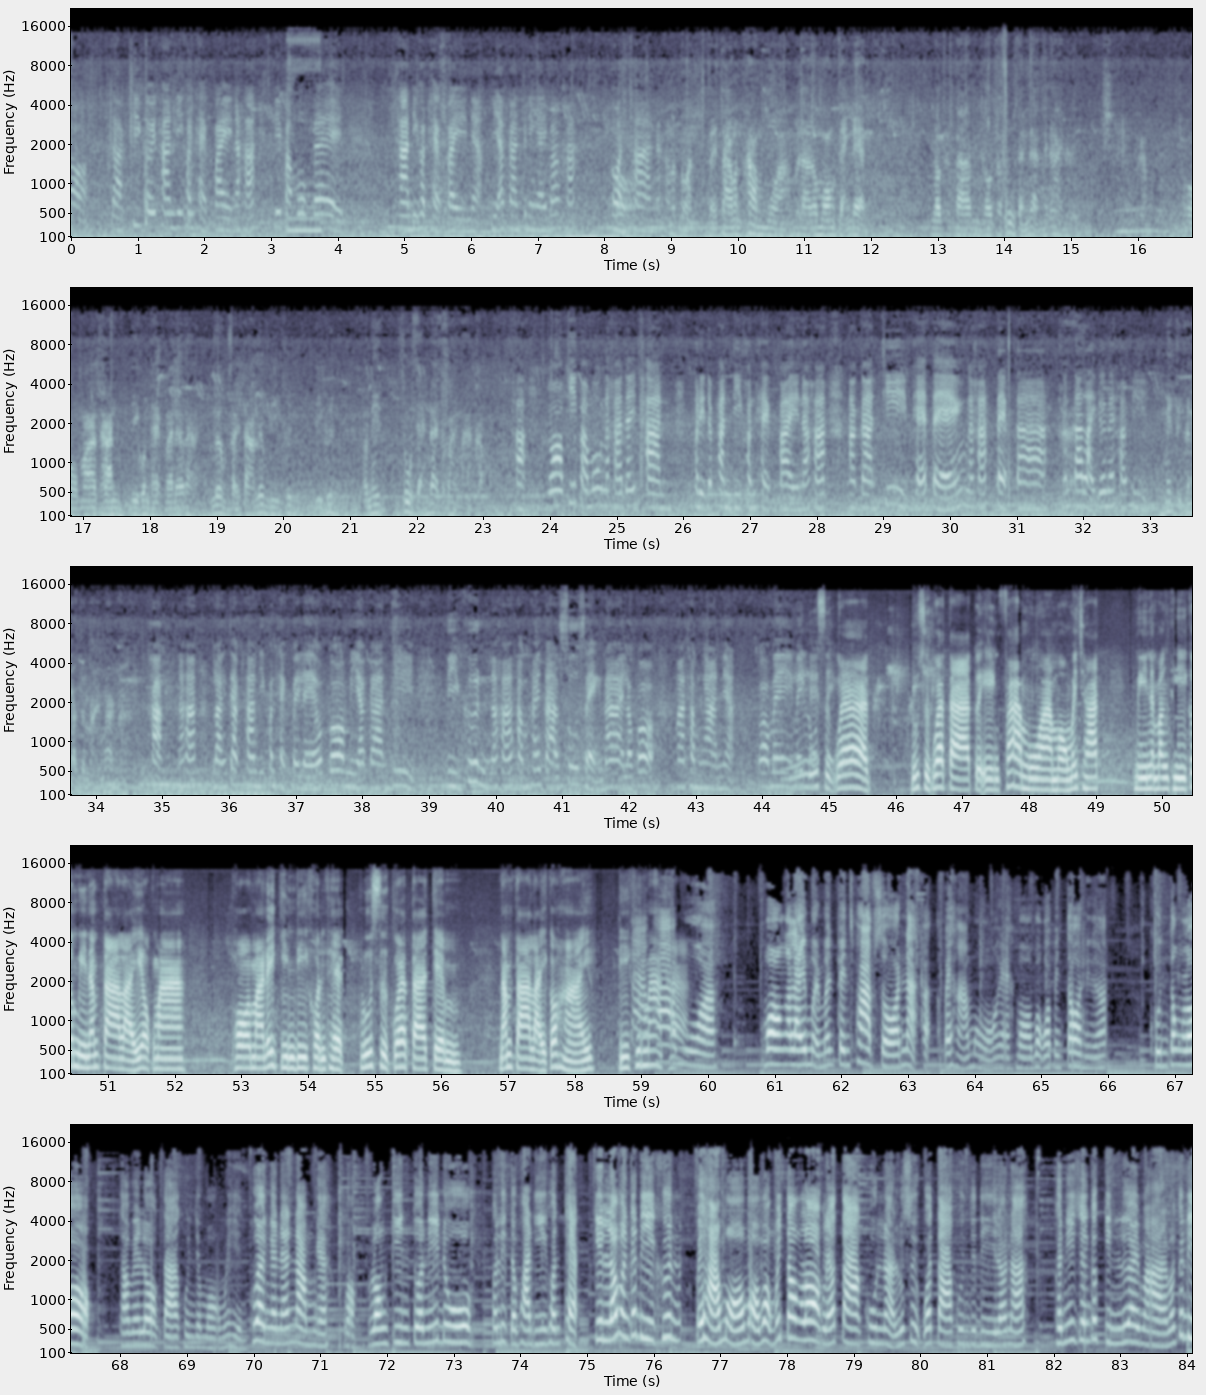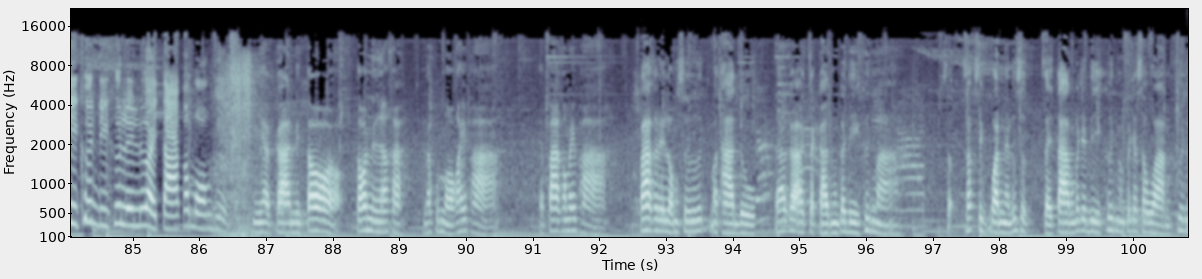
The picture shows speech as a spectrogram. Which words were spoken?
จากที่เคยทานดีคอนแทคไปนะคะ พี่ปาโมกได้ทานดีคอนแทคไปเนี่ยมีอาการเป็นยังไงบ้างคะ ก่อนทานนะคะ เมื่อก่อนสายตามันพร่ามัว เวลาเรามองแสงแดด เราสายตาเราจะสู้แสงแดดไม่ได้เลยครับพอมาทานดีคอนแทคไปแล้วนะเริ่มสายตาเริ่มดีขึ้นดีขึ้น ตอนนี้สู้แสงได้สบายมากครับค่ะก็พี่ปาโมกนะคะได้ทานผลิตภัณฑ์ดีคอนแทคไปนะคะ อาการที่แพ้แสงนะคะ แสบตาน้ำตาไหลด้วยไหมคะพี่ ไม่ถึงขนาดจะไหลมากนะ ค่ะนะคะหลังจากทานดีคอนแทคไปแล้วก็มีอาการที่ดีขึ้นนะคะทำให้ตาสู้แสงได้ แล้วก็มาทำงานเนี่ยก็ไม่ไม่ไม่แพ้รู้สึกแงว่ารู้สึกว่าตาตัวเองฝ้ามัวมองไม่ชัด มีนะบางทีก็มีน้ำตาไหลออกมา พอมาได้กินดีคอนแทครู้สึกว่าตาแจ่มน้ำตาไหลก็หายดีขึ้นมากตค่ะมัว มองอะไรเหมือนมันเป็นภาพซ้อนน่ะ ไปหาหมอไง หมอบอกว่าเป็นต้อเนื้อ คุณต้องลอก ถ้าไม่ลอกตาคุณจะมองไม่เห็น เพื่อนไงแนะนำไง บอกลองกินตัวนี้ดู ผลิตภัณฑ์ดีคอนแทค กินแล้วมันก็ดีขึ้น ไปหาหมอหมอบอกไม่ต้องลอกแล้วตาคุณน่ะ รู้สึกว่าตาคุณจะดีแล้วนะคันนี้ฉันก็กินเรื่อยมา มันก็ดีขึ้นดีขึ้นเรื่อยๆ ตาก็มองเห็น มีอาการเป็นต้อ ต้อเนื้อค่ะ แล้วคุณหมอก็ให้ผ่า แต่ป้าก็ไม่ผ่า ป้าก็เลยลองซื้อมาทานดู แล้วก็อาการมันก็ดีขึ้นมาสสักสิบวันเนี่ยรู้สึกสายตามันก็จะดีขึ้นมันก็จะสว่างขึ้น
